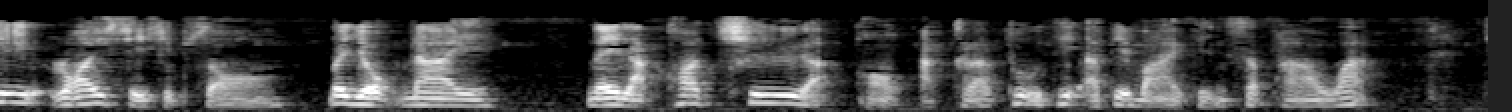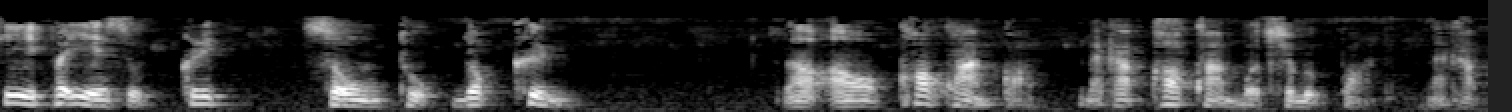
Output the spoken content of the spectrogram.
ที่ร้อยสี่สิบสอง ประโยคใดในหลักข้อเชื่อของอัครทูตที่อธิบายถึงสภาวะที่พระเยซูคริสต์ทรงถูกยกขึ้น เราเอาข้อความก่อนนะครับ ข้อความบทสรุปก่อนนะครับ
